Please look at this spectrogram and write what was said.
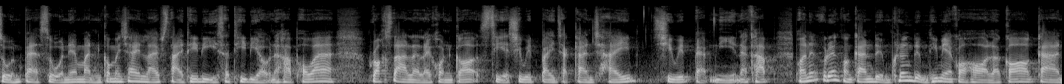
70 80 เนี่ยมันก็ไม่ใช่ไลฟ์สไตล์ที่ดีซะทีเดียวนะครับ เพราะว่า rock star หลาย ๆ คนก็เสียชีวิตไปจากการใช้ชีวิตแบบนี้นะครับ เพราะนั้นเรื่องของการดื่มเครื่องดื่มที่มีแอลกอฮอล์แล้วก็การ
